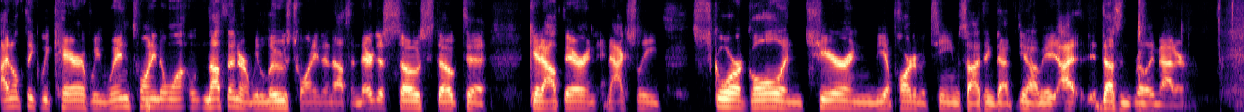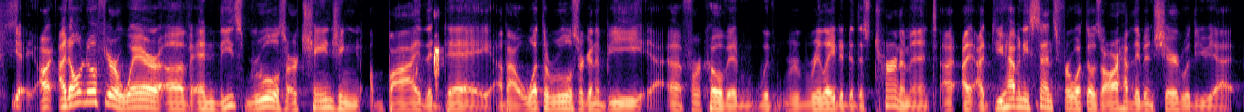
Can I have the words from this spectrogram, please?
i don't think we care if we win 20 to 1 nothing or we lose 20 to nothing. They're just so stoked to get out there and, and actually score a goal and cheer and be a part of a team. So i think that you know i mean I, it doesn't really matter yeah, I don't know if you're aware of, and these rules are changing by the day about what the rules are going to be uh, for COVID with related to this tournament. I, I, do you have any sense for what those are? Have they been shared with you yet?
